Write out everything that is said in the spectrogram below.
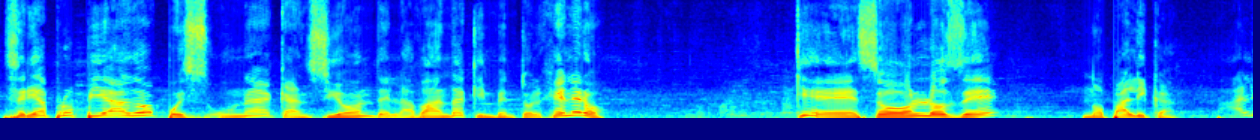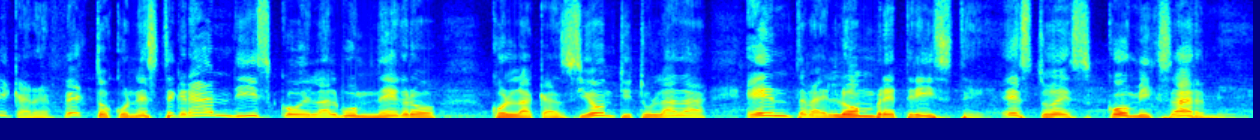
sería apropiado pues una canción de la banda que inventó el género. Que son los de Nopálica. Nopálica, en efecto, con este gran disco, el álbum negro con la canción titulada Entra el hombre triste. Esto es Comics Army.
